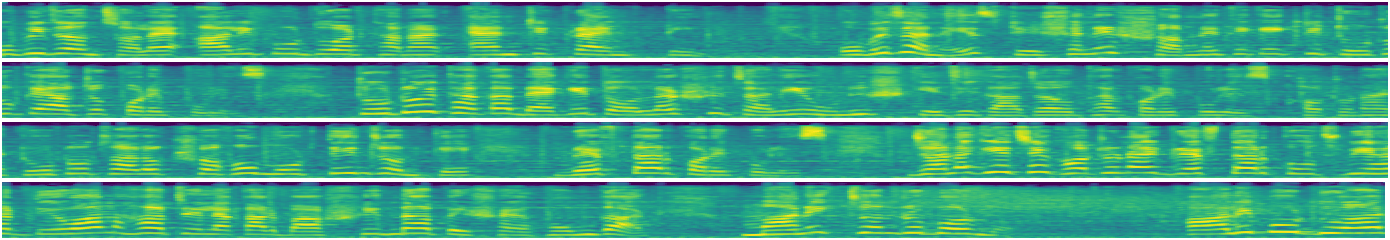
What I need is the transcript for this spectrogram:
অভিযান চলায় আলিপুরদুয়ার থানার অ্যান্টি ক্রাইম টিম অভিযানে স্টেশনের সামনে থেকে একটি টোটোকে আটক করে পুলিশ। টোটোয় থাকা ব্যাগে তল্লাশি চালিয়ে উনিশ কেজি গাঁজা উদ্ধার করে পুলিশ। ঘটনায় টোটো চালক সহ মোট তিনজনকে গ্রেফতার করে পুলিশ। জানা গিয়েছে, ঘটনায় গ্রেফতার কোচবিহার দেওয়ানহাট এলাকার বাসিন্দা, পেশায় হোমগার্ড মানিকচন্দ্র বর্মন। আলিপুরদুয়ার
